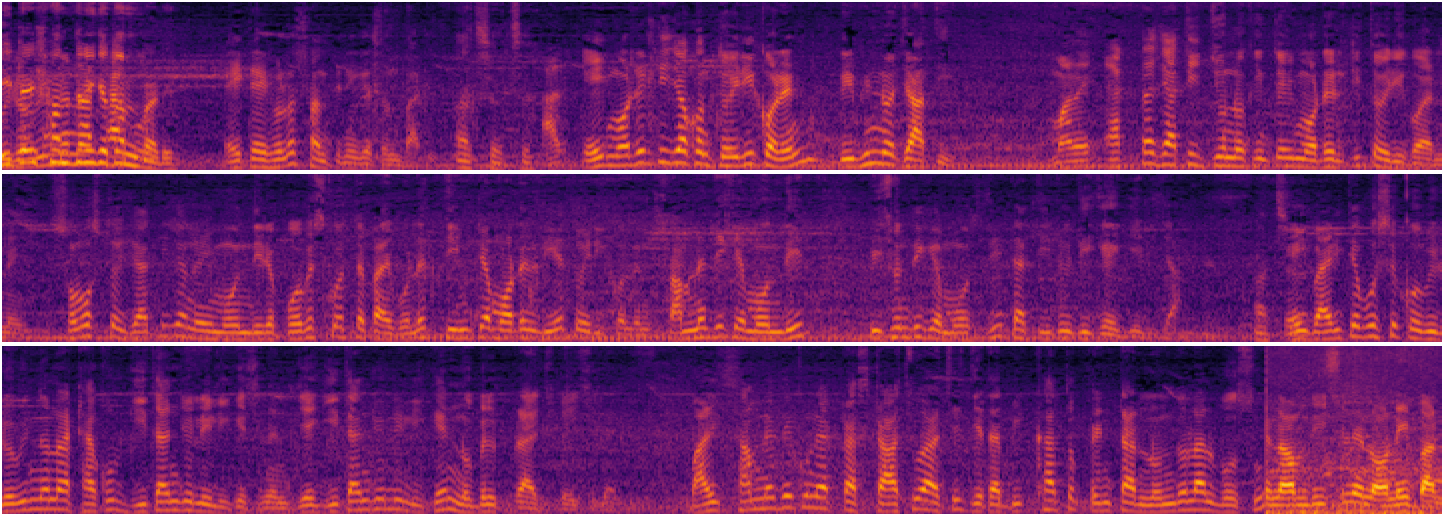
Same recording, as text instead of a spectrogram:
এইটাই শান্তিনিকেতন বাড়ি? এইটাই হলো শান্তিনিকেতন বাড়ি। আচ্ছা আচ্ছা। আর এই মডেলটি যখন তৈরি করেন বিভিন্ন জাতি মানে একটা জাতির জন্য কিন্তু এই মডেলটি তৈরি করেন নাই। সমস্ত জাতি যেন এই মন্দিরে প্রবেশ করতে পারে বলে তিনটে মডেল দিয়ে তৈরি করলেন। সামনের দিকে মন্দির পিছন দিকে মসজিদ আর তৃতীয় দিকে গির্জা। এই বাড়িতে বসে কবি রবীন্দ্রনাথ ঠাকুর গীতাঞ্জলি লিখেছিলেন। যে গীতাঞ্জলি লিখে নোবেল প্রাইজ পেয়েছিলেন। বাড়ির সামনে দেখুন একটা স্ট্যাচু আছে, যেটা বিখ্যাত পেন্টার নন্দলাল বসু। নাম দিয়েছিলেন অনির্বাণ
